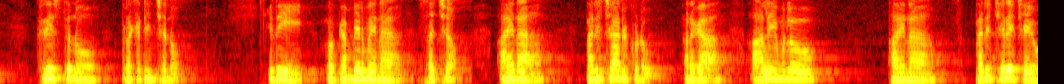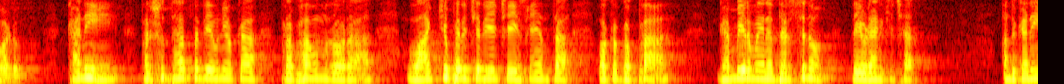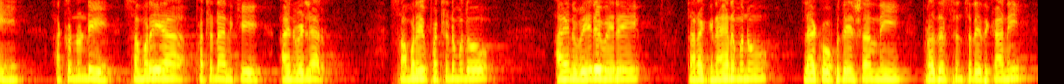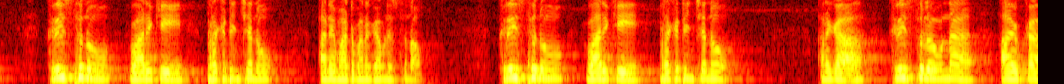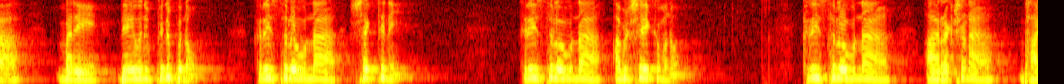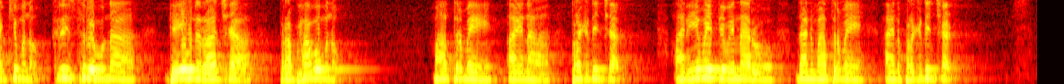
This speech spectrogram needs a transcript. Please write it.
క్రీస్తును ప్రకటించను. ఇది ఒక గంభీరమైన సత్యం. ఆయన పరిచారకుడు అనగా ఆలయంలో ఆయన పరిచర్య చేయవాడు. కానీ పరిశుద్ధాత్మ దేవుని యొక్క ప్రభావం ద్వారా వాక్య పరిచర్య చేసేంత ఒక గొప్ప గంభీరమైన దర్శనం దేవుడానికి ఇచ్చారు. అందుకని అక్కడి నుండి సమరయ పట్టణానికి ఆయన వెళ్ళారు. సమరయ పట్టణములో ఆయన వేరే వేరే తన జ్ఞానమును లేక ఉపదేశాలని ప్రదర్శించలేదు కానీ క్రీస్తును వారికి ప్రకటించను అనే మాట మనం గమనిస్తున్నాం. క్రీస్తును వారికి ప్రకటించను. అనగా క్రీస్తులో ఉన్న ఆ యొక్క మరి దేవుని పిలుపును క్రీస్తులో ఉన్న శక్తిని క్రీస్తులో ఉన్న అభిషేకమును క్రీస్తులో ఉన్న ఆ రక్షణ భాగ్యమును క్రీస్తులో ఉన్న దేవుని రాజ్య ప్రభావమును మాత్రమే ఆయన ప్రకటించారు. ఆయన ఏమైతే విన్నారో దాన్ని మాత్రమే ఆయన ప్రకటించాడు.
